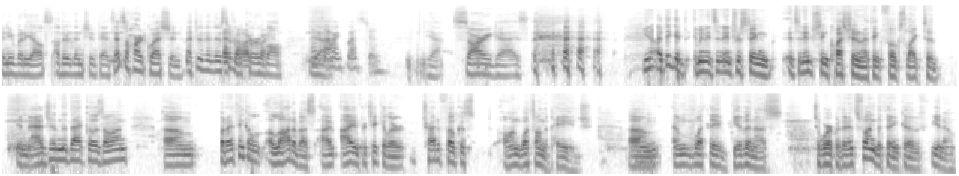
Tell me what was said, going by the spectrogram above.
Anybody else other than chimpanzees? That's a hard question. I threw there's sort of a curveball. That's yeah. a hard question. Yeah. Sorry, guys. You know, I think it. I mean, it's an interesting. It's an interesting question, and I think folks like to imagine that that goes on. Um, but I think a, a, lot of us, I, I, in particular, try to focus on what's on the page um, and what they've given us to work with. And it's fun to think of, you know,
